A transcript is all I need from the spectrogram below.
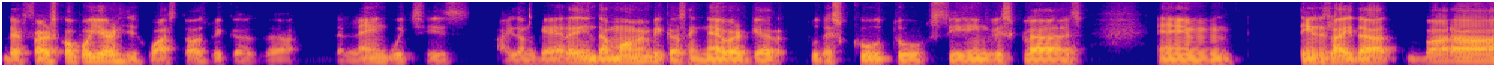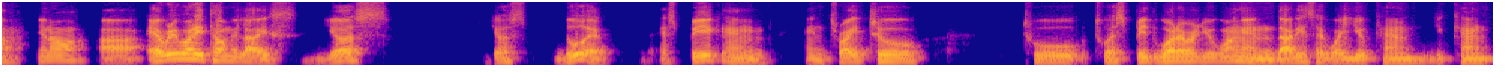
the first couple years it was tough because the, the language is I don't get it in the moment because I never get to the school to see English class and things like that. But uh, you know, uh, everybody told me like just just do it, speak and and try to to to speak whatever you want, and that is a way you can you can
